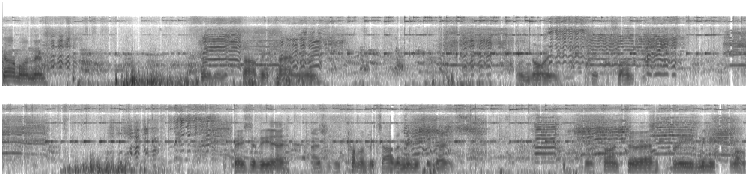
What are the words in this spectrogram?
Come on then. Feeding the starving. Or nine, to be precise. These are the, uh, as you can probably tell, the miniature goats. We're trying to uh, breed mini, well,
